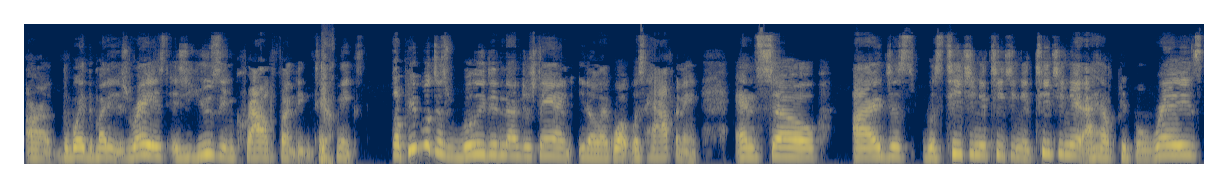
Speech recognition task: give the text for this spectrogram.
are the way the money is raised is using crowdfunding techniques. Yeah. So people just really didn't understand, you know, like what was happening. And so I just was teaching it, teaching it, teaching it. I helped people raise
